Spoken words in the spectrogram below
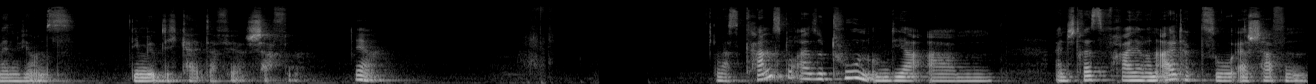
wenn wir uns die Möglichkeit dafür schaffen. Ja. Was kannst du also tun, um dir ähm, einen stressfreieren Alltag zu erschaffen?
